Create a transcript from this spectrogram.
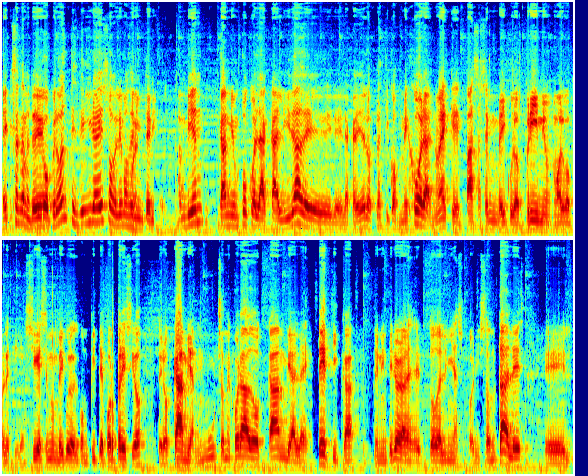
Exactamente, Diego, pero antes de ir a eso hablemos del interior. También cambia un poco la calidad de, la calidad de los plásticos, mejora, no es que pasa a ser un vehículo premium o algo por el estilo, sigue siendo un vehículo que compite por precio, pero cambia mucho mejorado, cambia la estética del interior desde todas líneas horizontales, eh,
